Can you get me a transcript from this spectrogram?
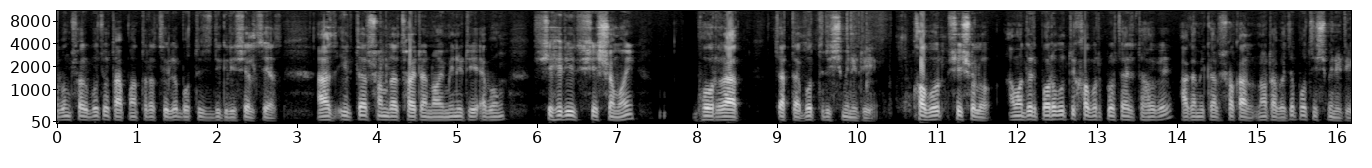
এবং সর্বোচ্চ তাপমাত্রা ছিল বত্রিশ ডিগ্রি সেলসিয়াস। আজ ইফতার সন্ধ্যা ছয়টা নয় মিনিটে এবং শেহরির শেষ সময় ভোর রাত চারটা বত্রিশ মিনিটে। খবর শেষ হলো। আমাদের পরবর্তী খবর প্রচারিত হবে আগামীকাল সকাল নটা বেজে পঁচিশ মিনিটে।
